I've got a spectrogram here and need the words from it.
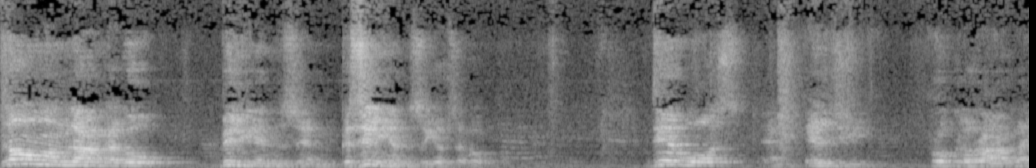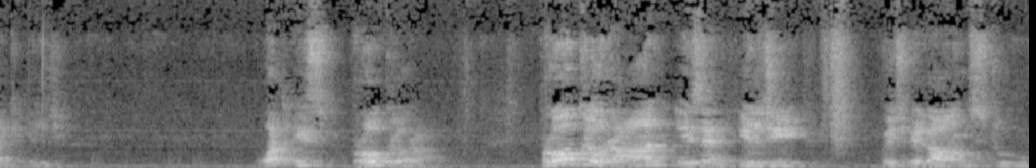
Long, long ago, billions and gazillions years ago, there was an algae, prochloron like algae. What is prochloron? Prochloron is an algae which belongs to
